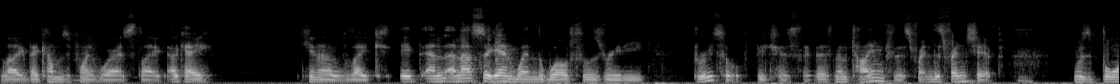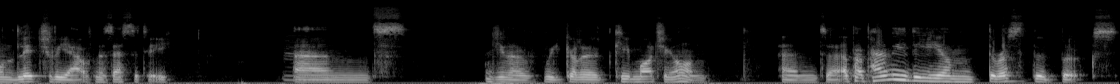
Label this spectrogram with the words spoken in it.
Like there comes a point where it's like, okay, you know, like it, and and that's again when the world feels really brutal because there's no time for this friend. This friendship was born literally out of necessity, and you know we got to keep marching on. And uh, apparently, the um, the rest of the books,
